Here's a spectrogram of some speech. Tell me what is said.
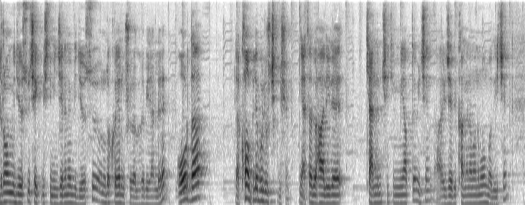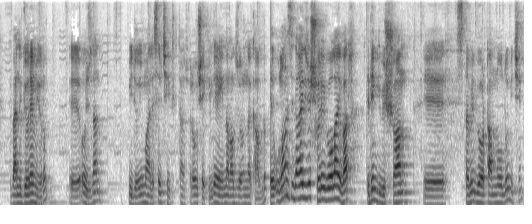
drone videosu çekmiştim, inceleme videosu. Onu da koyarım şuralara bir yerlere. Orada ya komple blur çıkmışım. Yani tabii haliyle kendim çekimimi yaptığım için ayrıca bir kameramanım olmadığı için ben de göremiyorum. E, o yüzden videoyu maalesef çektikten sonra o şekilde yayınlamak zorunda kaldım. E, Ulanzi'de ayrıca şöyle bir olay var. Dediğim gibi şu an e, stabil bir ortamda olduğum için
